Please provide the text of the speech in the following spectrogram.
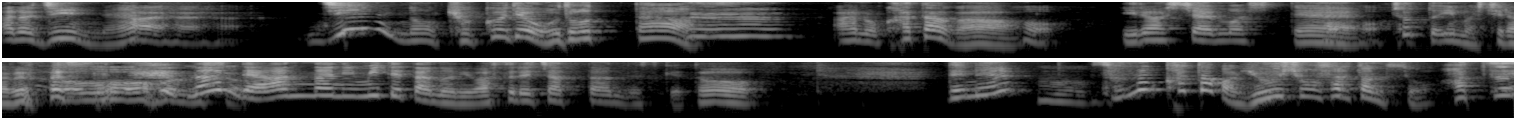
あのジンね、はいはいはい。ジンの曲で踊った、あの方がほいらっしゃいましてちょっと今調べます、うなんであんなに見てたのに忘れちゃったんですけど、でね、うんその方が優勝されたんですよ。初、初、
